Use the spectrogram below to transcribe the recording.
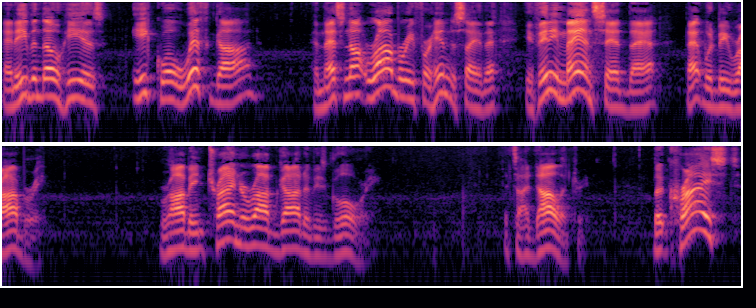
and even though He is equal with God, and that's not robbery for Him to say that. If any man said that, that would be robbery robbing, trying to rob God of his glory. It's idolatry. But Christ,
